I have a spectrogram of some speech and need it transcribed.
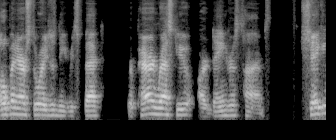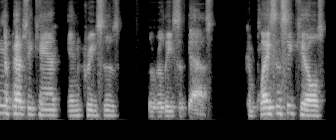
Open air storages need respect. Repair and rescue are dangerous times. Shaking the Pepsi can increases the release of gas. Complacency kills.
